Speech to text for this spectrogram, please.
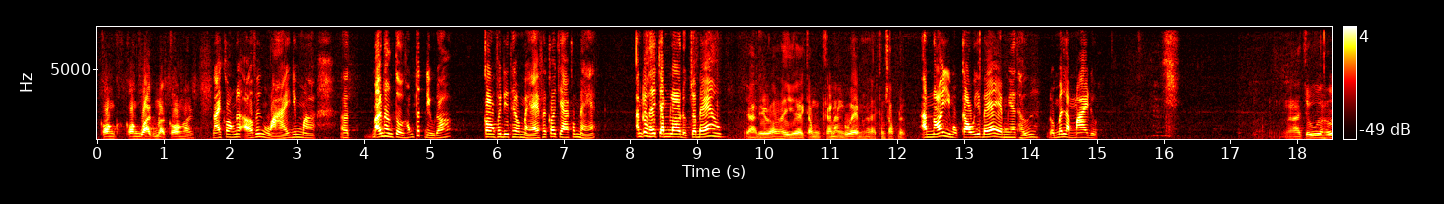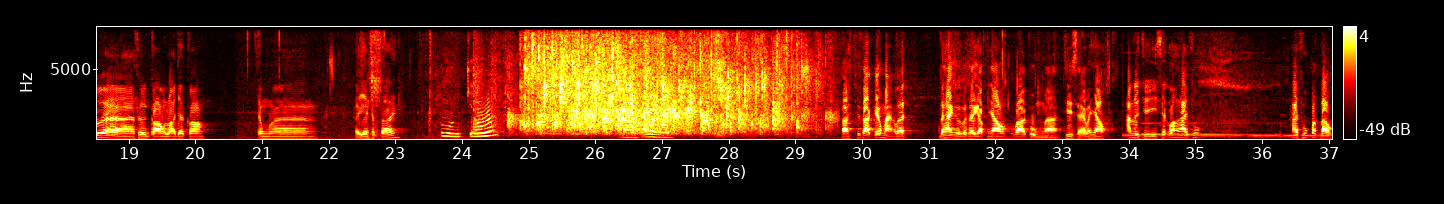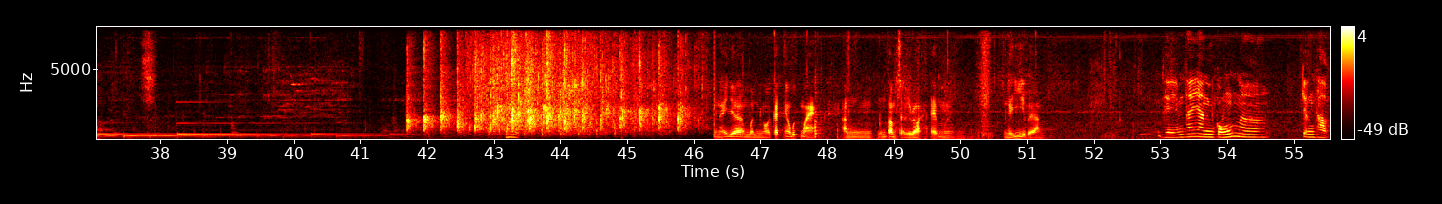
con con qua cũng là con hết. Nãy con nó ở với ngoại nhưng mà à, bản thân tường không thích điều đó. Con phải đi theo mẹ phải có cha có mẹ. Anh có thể chăm lo được cho bé không? Dạ điều đó thì ờ, trong khả năng của em có thể chăm sóc được. Anh nói gì một câu với bé em nghe thử rồi mới làm mai được à, chú hứa ờ, thương con lo cho con trong ờ, thời gian sắp tới. Cảm ơn chú. Rồi cảm ơn anh. Rồi chúng ta kéo màn lên để hai người có thể gặp nhau và cùng à, chia sẻ với nhau. Anh và chị sẽ có 2 phút 2 phút bắt đầu nãy giờ mình ngồi cách nhau bức màn anh cũng tâm sự rồi em nghĩ gì về anh? Thì em thấy anh cũng ờ, chân thật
